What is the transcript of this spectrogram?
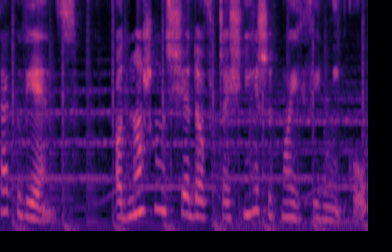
Tak więc, odnosząc się do wcześniejszych moich filmików,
